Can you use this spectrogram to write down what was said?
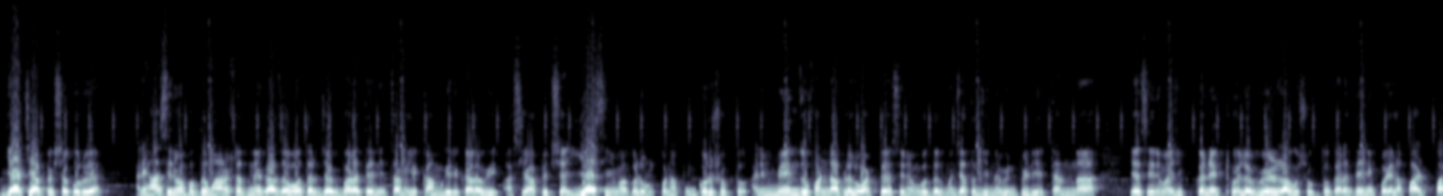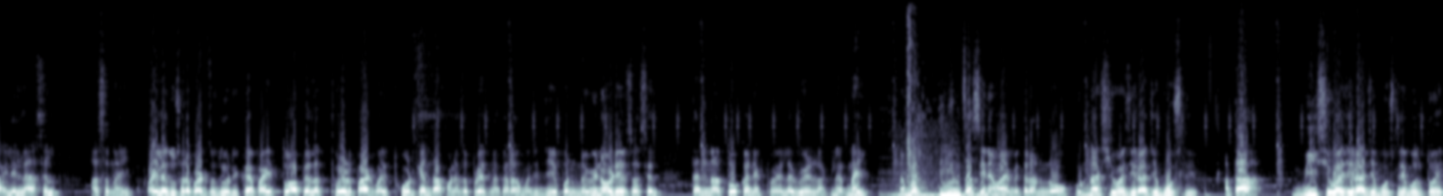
याची अपेक्षा करूया. आणि हा सिनेमा फक्त महाराष्ट्रात नाही गाजावा तर जगभरात त्यांनी चांगली कामगिरी करावी अशी अपेक्षा या सिनेमाकडून पण आपण करू शकतो. आणि मेन जो फंडा आपल्याला वाटतो या सिनेमाबद्दल म्हणजे आता जी नवीन पिढी आहे त्यांना या सिनेमाची कनेक्ट व्हायला वेळ लागू शकतो कारण त्यांनी पहिला पार्ट पाहिलेला असेल असं नाही. पहिल्या दुसऱ्या पार्टचा जो रिकॅप आहे तो आपल्याला थर्ड पार्टमध्ये थोडक्यात दाखवण्याचा प्रयत्न करा. म्हणजे जे पण नवीन ऑडियन्स असेल त्यांना तो कनेक्ट व्हायला वेळ लागणार नाही. नंबर तीनचा सिनेमा आहे मित्रांनो पुन्हा शिवाजीराजे भोसले. आता मी शिवाजीराजे भोसले बोलतोय.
